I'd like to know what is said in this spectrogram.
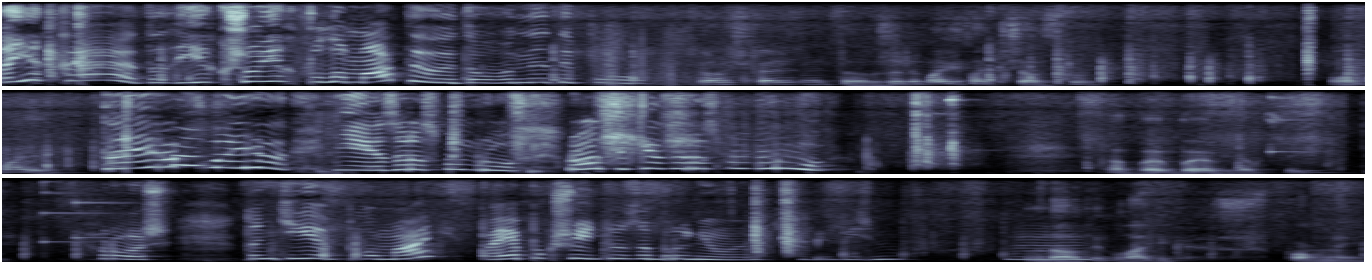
Та яке? Та якщо їх поламати, то вони, типу. Коротше, яка різниця, вже немає так часу. Ламай. Та я ламаю! Ні, я зараз помру. Ростик, я зараз помру. А вибив я приїду. Хорош. Танті поламай, а я поки що йду за броньою собі візьму. Да, ти Владик ж повний.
